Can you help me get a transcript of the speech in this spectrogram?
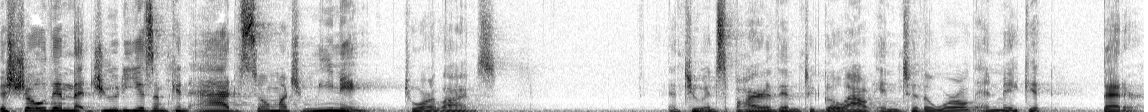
to show them that Judaism can add so much meaning to our lives and to inspire them to go out into the world and make it better.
